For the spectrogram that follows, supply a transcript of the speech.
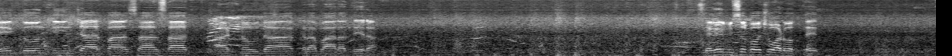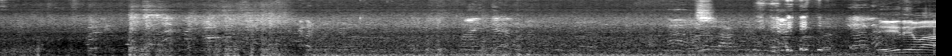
एक दोन तीन चार पाच सहा सात आठ नऊ दहा अकरा बारा तेरा. सगळे मिसळ पावची वाट बघतायत. ए देवा.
